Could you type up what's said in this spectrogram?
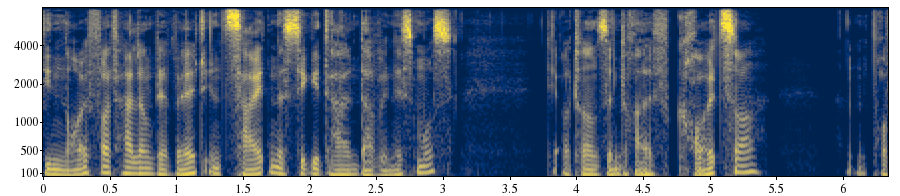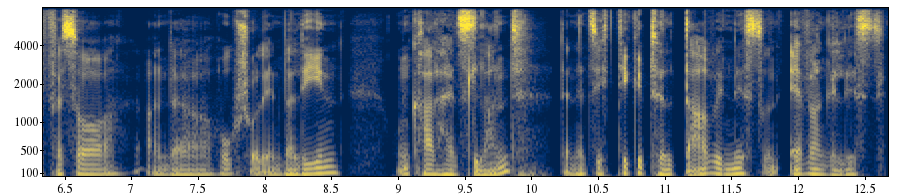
die Neuverteilung der Welt in Zeiten des digitalen Darwinismus. Die Autoren sind Ralf Kreuzer, ein Professor an der Hochschule in Berlin, und Karl-Heinz Land, der nennt sich Digital Darwinist und Evangelist.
